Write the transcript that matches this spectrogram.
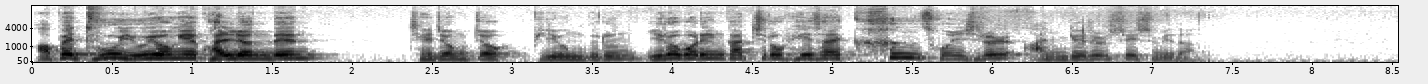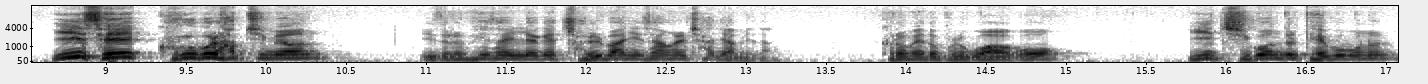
앞에 두 유형에 관련된 재정적 비용들은 잃어버린 가치로 회사에 큰 손실을 안겨줄 수 있습니다. 이 세 그룹을 합치면 이들은 회사 인력의 절반 이상을 차지합니다. 그럼에도 불구하고 이 직원들 대부분은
